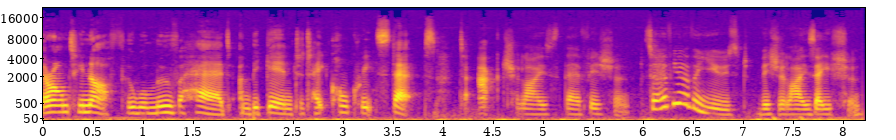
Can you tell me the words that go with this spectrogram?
There aren't enough who will move ahead and begin to take concrete steps to actualize their vision. So, have you ever used visualization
